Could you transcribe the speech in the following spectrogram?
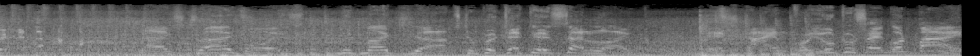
nice try, boys. But my job's to protect your satellite. It's time for you to say goodbye.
